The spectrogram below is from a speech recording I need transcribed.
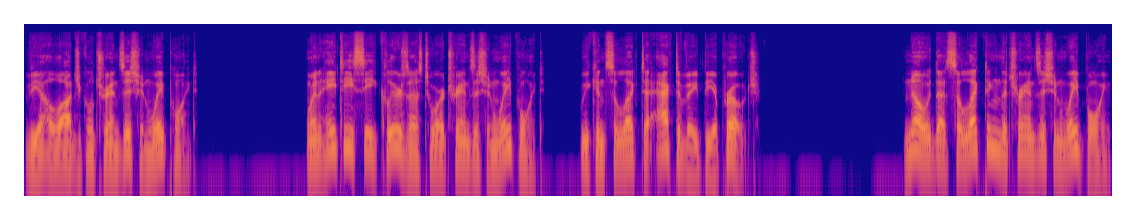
via a logical transition waypoint. When ATC clears us to our transition waypoint, we can select to activate the approach. Note that selecting the transition waypoint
